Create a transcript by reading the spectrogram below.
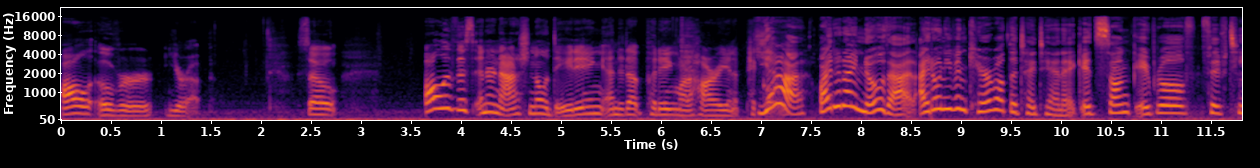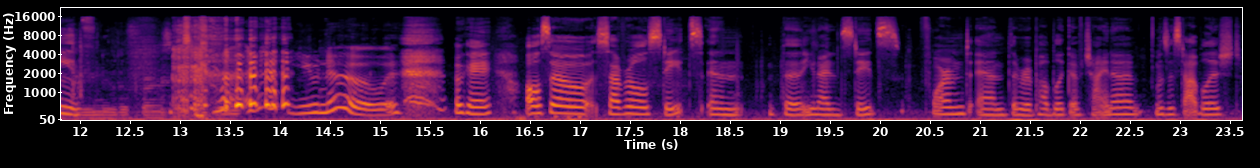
all over europe so all of this international dating ended up putting Mata Hari in a pickle. Yeah. Why did I know that? I don't even care about the Titanic. It sunk April 15th. You knew the first. You knew. Okay. Also, several states in the United States formed and the Republic of China was established.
